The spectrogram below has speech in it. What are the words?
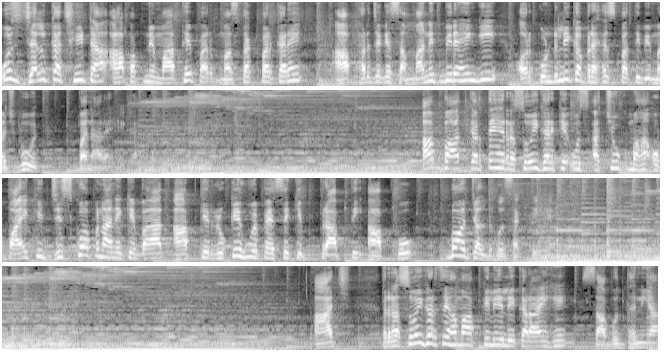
उस जल का छींटा आप अपने माथे पर, मस्तक पर करें। आप हर जगह सम्मानित भी रहेंगी और कुंडली का बृहस्पति भी मज़बूत बना रहेगा। अब बात करते हैं रसोई घर के उस अचूक महा उपाय की, जिसको अपनाने के बाद आपके रुके हुए पैसे की प्राप्ति आपको बहुत जल्द हो सकती है। आज रसोई घर से हम आपके लिए लेकर आए हैं साबुत धनिया।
